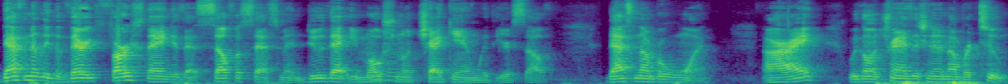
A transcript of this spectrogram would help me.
definitely the very first thing is that self assessment. Do that emotional Mm-hmm. check in with yourself. That's number one. All right. We're going to transition to number two.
